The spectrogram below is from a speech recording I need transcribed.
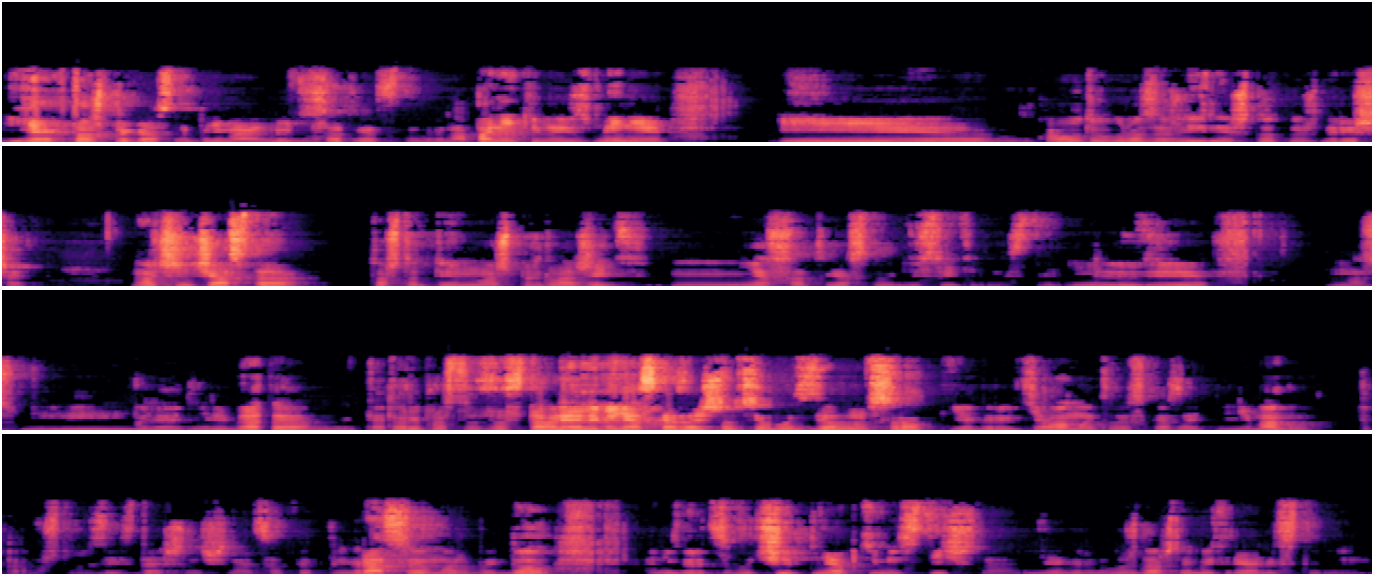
я их тоже прекрасно понимаю. Люди, соответственно, на панике, на измене, и у кого-то угроза жизни, что-то нужно решать. Но очень часто то, что ты можешь предложить, не соответствует действительности. И люди у нас были одни ребята, которые просто заставляли меня сказать, что все будет сделано в срок. Я говорю, я вам этого сказать не могу, потому что здесь дальше начинается ответ миграция, может быть долг. Они говорят, звучит не оптимистично. Я говорю, ну вы же должны быть реалистами.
